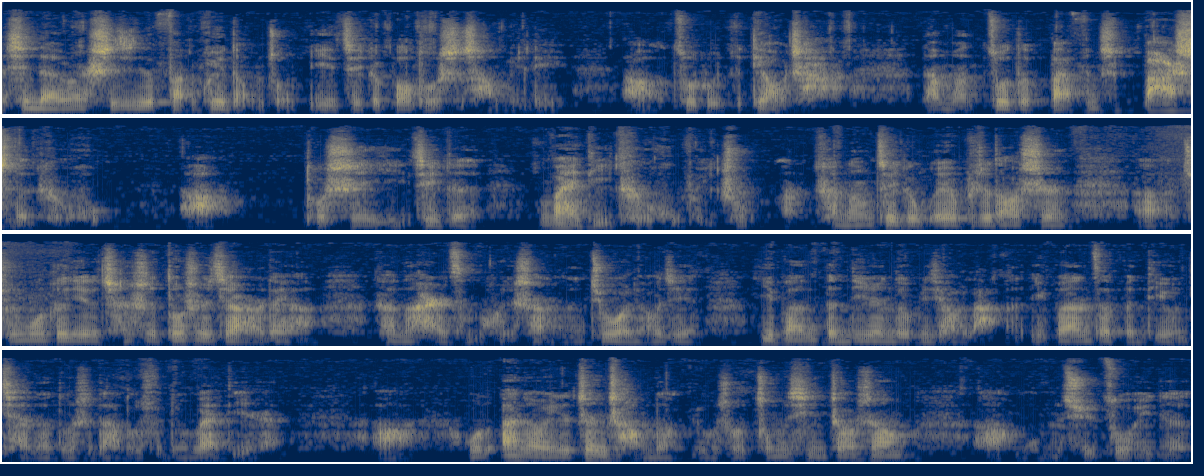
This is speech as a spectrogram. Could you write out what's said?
现代湾实际的反馈当中，以这个包头市场为例啊，做过一个调查，那么做的百分之八十的客户啊，都是以这个。外地客户为主啊，可能这个我也不知道是啊，全国各地的城市都是这样的呀，可能还是怎么回事儿？据我了解，一般本地人都比较懒，一般在本地有钱的都是大多数的外地人啊。我按照一个正常的，比如说中信招商啊，我们去做一个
